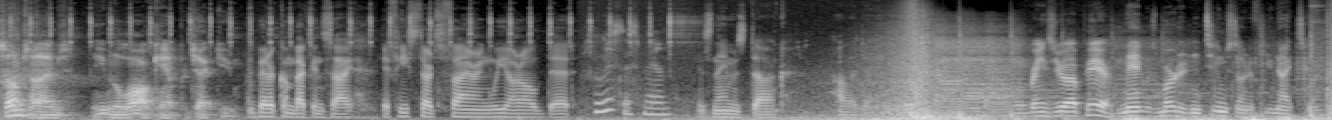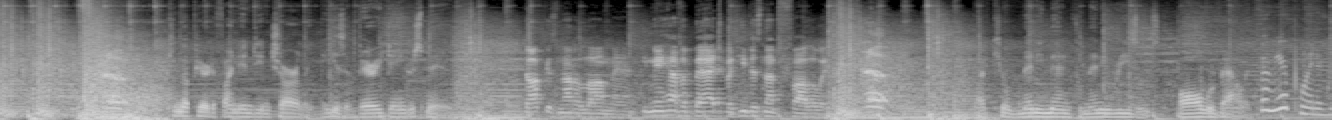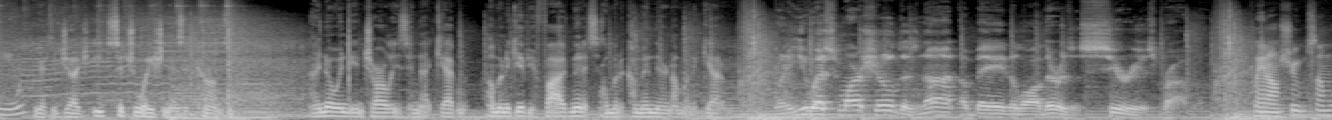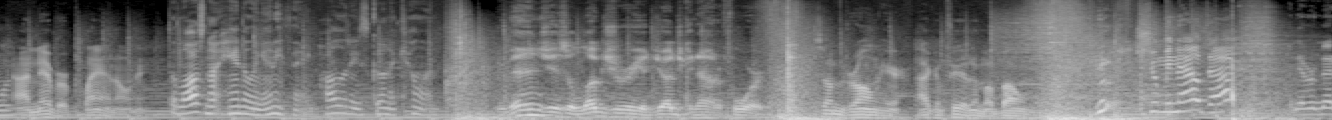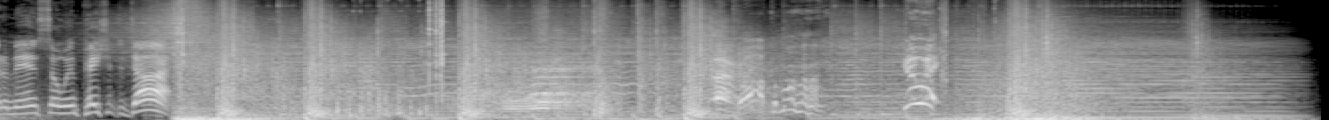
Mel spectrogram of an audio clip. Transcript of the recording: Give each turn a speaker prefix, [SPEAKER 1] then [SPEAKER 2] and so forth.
[SPEAKER 1] Sometimes, even the law can't protect you.
[SPEAKER 2] You better come back inside. If he starts firing, we are all dead.
[SPEAKER 3] Who is this man?
[SPEAKER 2] His name is Doc Holliday.
[SPEAKER 4] What brings you up here?
[SPEAKER 5] A man was murdered in Tombstone a few nights ago. Came up here to find Indian Charlie. He is a very dangerous man.
[SPEAKER 2] Doc is not a lawman. He may have a badge, but he does not follow it.
[SPEAKER 5] I've killed many men for many reasons. All were valid.
[SPEAKER 3] From your point of view,
[SPEAKER 5] You have to judge each situation as it comes. I know Indian Charlie's in that cabinet. I'm gonna give you five minutes. I'm gonna come in there and I'm gonna get him.
[SPEAKER 1] When a U.S. Marshal does not obey the law, there is a serious problem.
[SPEAKER 4] Plan on shooting someone?
[SPEAKER 6] I never plan on it.
[SPEAKER 3] the law's not handling anything. Holliday's gonna kill him.
[SPEAKER 1] Revenge is a luxury a judge cannot afford.
[SPEAKER 6] Something's wrong here. I can feel it in my bones.
[SPEAKER 2] Shoot me now, Doc!
[SPEAKER 5] I never met a man so impatient to die. Oh, come on. Do it!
